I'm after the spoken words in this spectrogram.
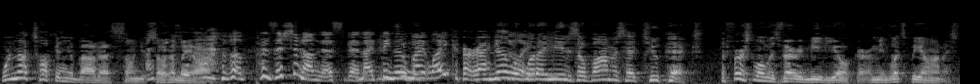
We're not talking about a Sonia Sotomayor. I think you have a position on this, Vin. I think No, you but- might like her, actually. No, but what I mean is Obama's had two picks. The first one was very mediocre. I mean, let's be honest.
